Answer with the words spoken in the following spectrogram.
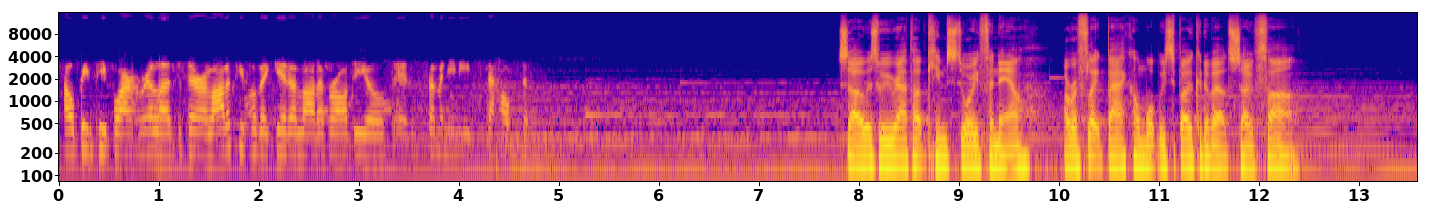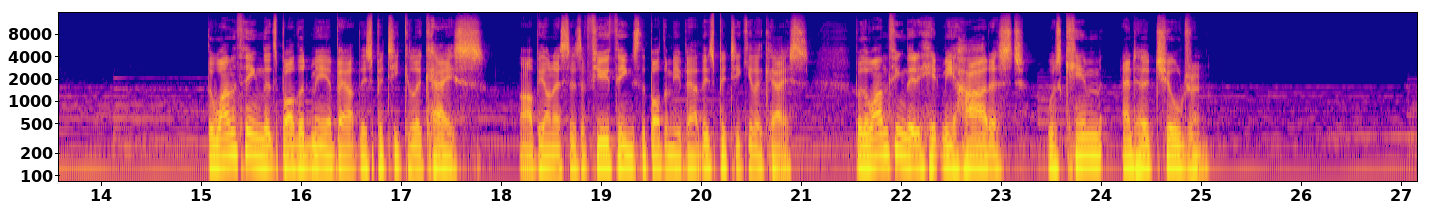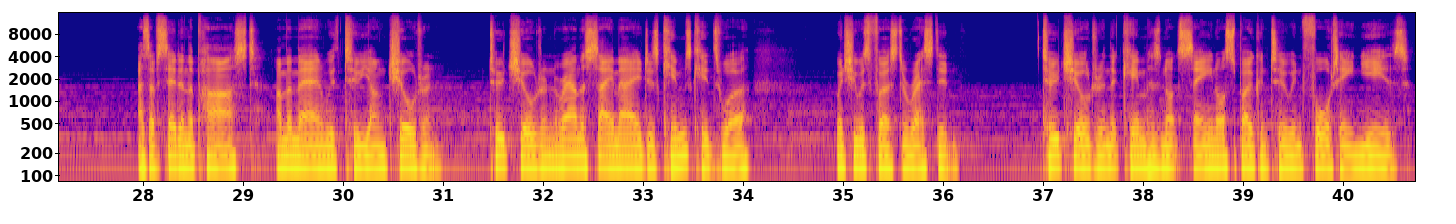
helping people, I realize that there are a lot of people that get a lot of raw deals, and somebody needs to help them. So, as we wrap up Kim's story for now, I reflect back on what we've spoken about so far. The one thing that's bothered me about this particular case, I'll be honest, there's a few things that bother me about this particular case, but the one thing that hit me hardest was Kim and her children. As I've said in the past, I'm a man with two young children. Two children around the same age as Kim's kids were when she was first arrested. Two children that Kim has not seen or spoken to in 14 years.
